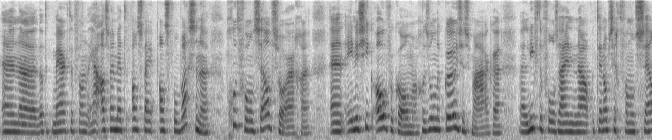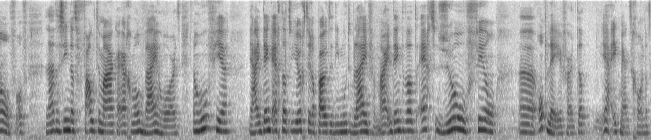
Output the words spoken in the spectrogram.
En uh, dat ik merkte van, ja, als wij, met, als wij als volwassenen goed voor onszelf zorgen. En energiek overkomen, gezonde keuzes maken, uh, liefdevol zijn nou, ten opzichte van onszelf. Of laten zien dat fouten maken er gewoon bij hoort. Dan hoef je. Ja, ik denk echt dat jeugdtherapeuten die moeten blijven. Maar ik denk dat dat echt zoveel uh, oplevert. Dat, ja, ik merkte gewoon dat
